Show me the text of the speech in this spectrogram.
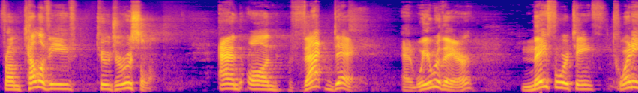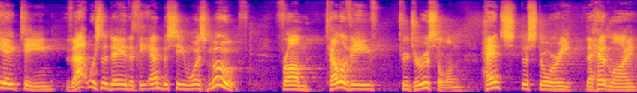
from Tel Aviv to Jerusalem. And on that day, and we were there, May 14th, 2018, that was the day that the embassy was moved from Tel Aviv to Jerusalem. Hence the story, the headline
